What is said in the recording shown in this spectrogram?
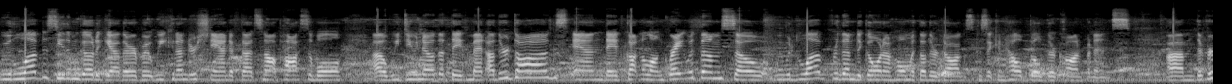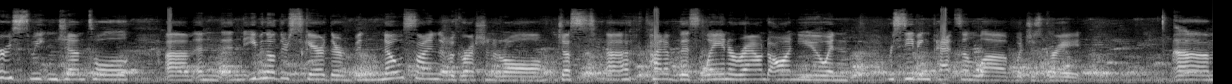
We would love to see them go together, but we can understand if that's not possible. Uh, we do know that they've met other dogs and they've gotten along great with them, so we would love for them to go in a home with other dogs because it can help build their confidence. Um, they're very sweet and gentle, um, and, and, even though they're scared, there have been no sign of aggression at all, just uh, kind of this laying around on you and receiving pets and love, which is great. Um,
